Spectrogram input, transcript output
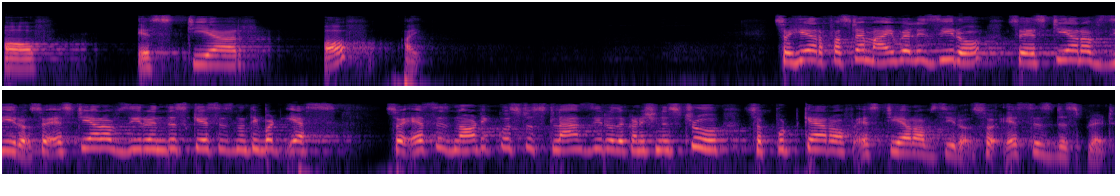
of str of so here first time i value is 0 so str of 0 so str of 0 in this case is nothing but s. So s is not equals to slash 0 the condition is true. So putchar of str of 0 so s is displayed.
